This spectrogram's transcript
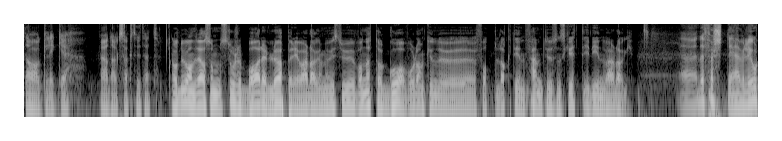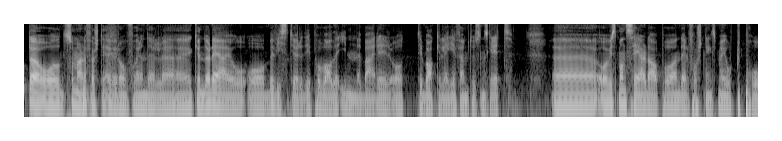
daglige hverdagsaktivitet. Og du Andreas, som stort sett bare løper i hverdagen, men hvis du var nødt til å gå, hvordan kunne du fått lagt inn 5000 skritt i din hverdag? Eh, Det første jeg ville gjort, da, og som er det første jeg gjør overfor en del eh, kunder, det er jo å bevisstgjøre de på hva det innebærer å tilbakelegge 5000 skritt. Eh, og hvis man ser da på en del forskning som er gjort på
